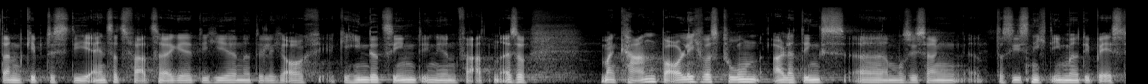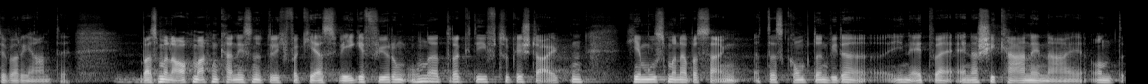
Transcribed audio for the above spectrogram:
Dann gibt es die Einsatzfahrzeuge, die hier natürlich auch gehindert sind in ihren Fahrten. Also man kann baulich was tun, allerdings äh, muss ich sagen, das ist nicht immer die beste Variante. Was man auch machen kann, ist natürlich Verkehrswegeführung unattraktiv zu gestalten. Hier muss man aber sagen, das kommt dann wieder in etwa einer Schikane nahe. Und äh,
